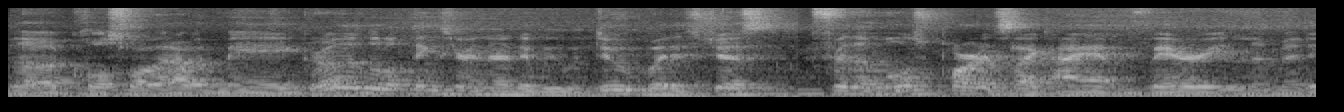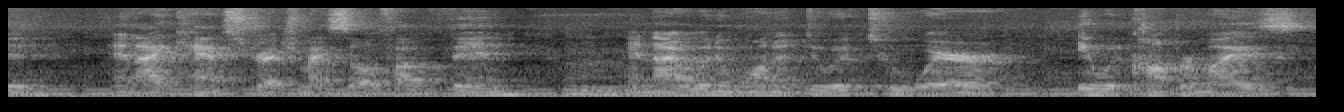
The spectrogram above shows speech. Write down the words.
the coleslaw that I would make, or other little things here and there that we would do. But it's just, for the most part, it's like I am very limited and I can't stretch myself out thin. Hmm. And I wouldn't want to do it to where it would compromise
